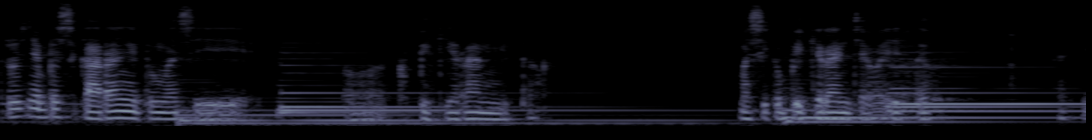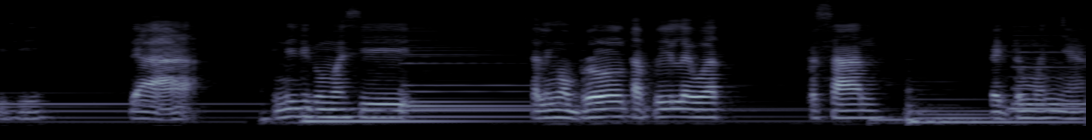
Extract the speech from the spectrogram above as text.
Terus nyampe sekarang itu masih eh, kepikiran gitu. Masih kepikiran cewek itu. masih sih. Ya ini juga masih saling ngobrol tapi lewat pesan dari temannya.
